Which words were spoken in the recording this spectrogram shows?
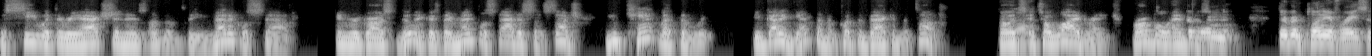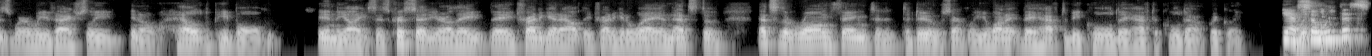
to see what the reaction is of the, the medical staff in regards to doing it, because their mental status is such you can't let them leave. You've got to get them and put them back in the tub. So it's wow. it's a wide range, verbal and there have, been, there have been plenty of races where we've actually, you know, held people in the ice. As Chris said, you know, they they try to get out, they try to get away, and that's the that's the wrong thing to to do. Certainly, you want to. They have to be cooled. They have to cool down quickly. Yeah. So with this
